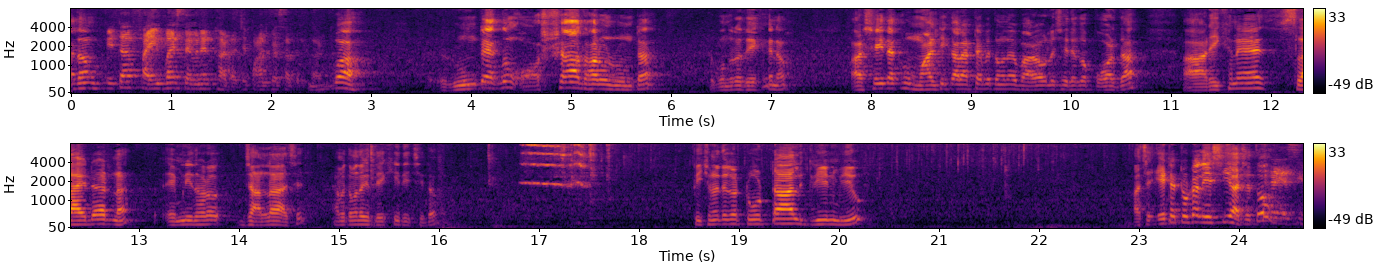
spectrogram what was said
একদম এটা ফাইভ বাই সেভেনের খাট আছে পাঁচ বাই সাতের খাট বাহ! রুমটা একদম অসাধারণ রুমটা তো বন্ধুরা দেখে নাও। আর সেই দেখো মাল্টি কালার টাইপে তোমাদের বাড়া হলো সেই দেখো পর্দা। আর এখানে স্লাইডার না এমনি ধরো জানলা আছে আমি তোমাদেরকে দেখিয়ে দিচ্ছি তো। পিছনে দেখো টোটাল গ্রিন ভিউ আচ্ছা এটা টোটাল এসি আছে তো? আছে।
